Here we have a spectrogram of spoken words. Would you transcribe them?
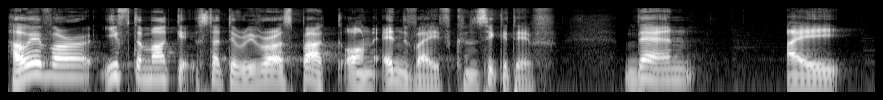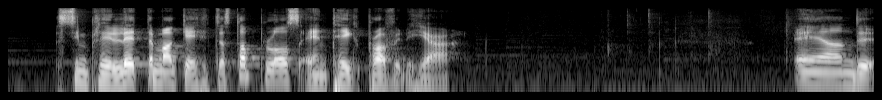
However, if the market start to reverse back on N wave consecutive, then I simply let the market hit the stop loss and take profit here. And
